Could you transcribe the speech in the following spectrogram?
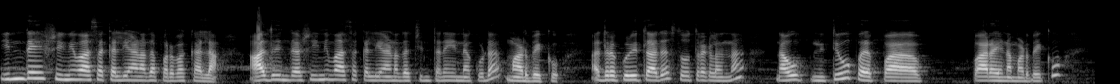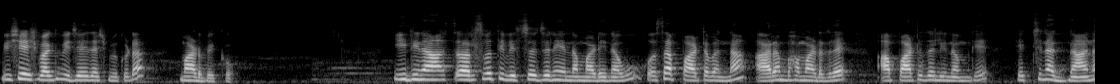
ಹಿಂದೆ ಶ್ರೀನಿವಾಸ ಕಲ್ಯಾಣದ ಪರ್ವಕಾಲ ಆದ್ದರಿಂದ ಶ್ರೀನಿವಾಸ ಕಲ್ಯಾಣದ ಚಿಂತನೆಯನ್ನು ಕೂಡ ಮಾಡಬೇಕು. ಅದರ ಕುರಿತಾದ ಸ್ತೋತ್ರಗಳನ್ನು ನಾವು ನಿತ್ಯವೂ ಪ, ಪಾರಾಯಣ ಮಾಡಬೇಕು. ವಿಶೇಷವಾಗಿ ವಿಜಯದಶಮಿ ಕೂಡ ಮಾಡಬೇಕು. ಈ ದಿನ ಸರಸ್ವತಿ ವಿಸರ್ಜನೆಯನ್ನು ಮಾಡಿ ನಾವು ಹೊಸ ಪಾಠವನ್ನು ಆರಂಭ ಮಾಡಿದ್ರೆ ಆ ಪಾಠದಲ್ಲಿ ನಮಗೆ ಹೆಚ್ಚಿನ ಜ್ಞಾನ,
